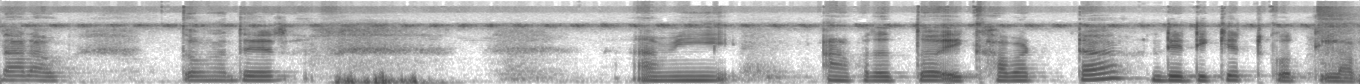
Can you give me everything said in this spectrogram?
দাঁড়াও, তোমাদের আমি আপাতত এই খাবারটা ডেডিকেট করলাম।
